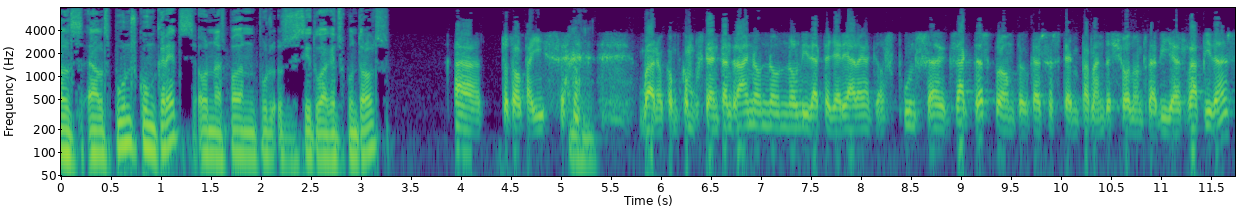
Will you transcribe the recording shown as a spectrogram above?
Els, els punts concrets on es poden situar aquests controls? Uh, tot el país. Mm. Bueno, com, com vostè entendrà, no, no, no li detallaré ara els punts exactes, però en tot cas estem parlant d'això, doncs, de vies ràpides,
